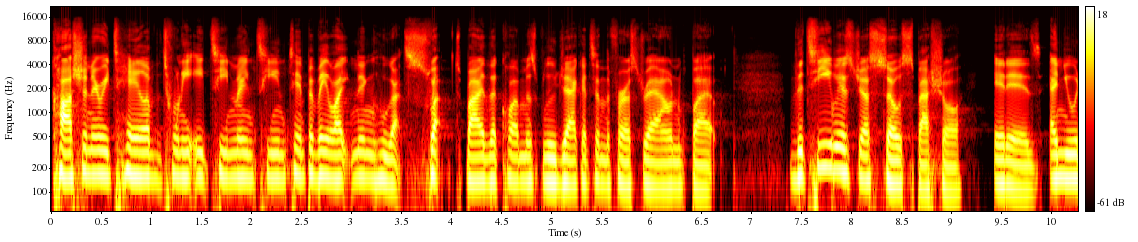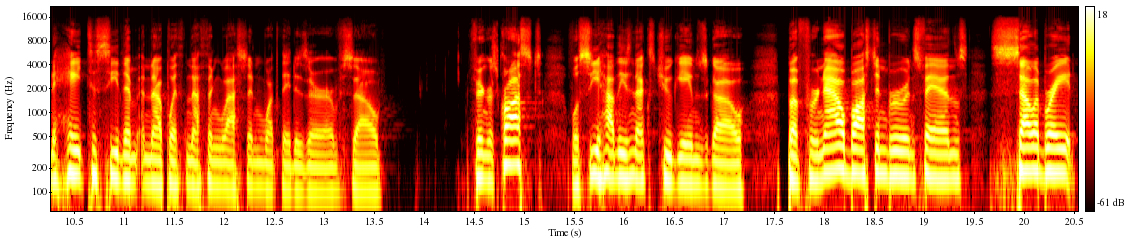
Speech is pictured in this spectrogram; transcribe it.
cautionary tale of the 2018-19 Tampa Bay Lightning who got swept by the Columbus Blue Jackets in the first round, but the team is just so special. It is, and you would hate to see them end up with nothing less than what they deserve. So Fingers crossed. We'll see how these next two games go. But for now, Boston Bruins fans, celebrate.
